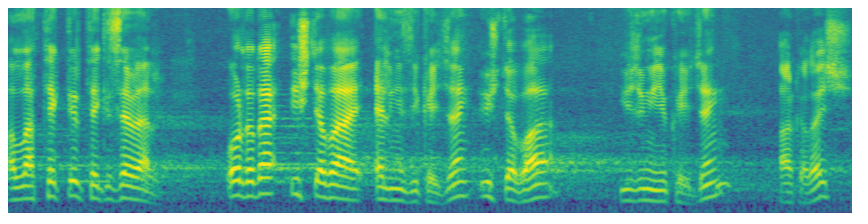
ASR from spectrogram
Allah tektir teki sever. Orada da üç defa elinizi yıkayacaksın. Üç defa yüzünü yıkayacaksın. Arkadaş.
